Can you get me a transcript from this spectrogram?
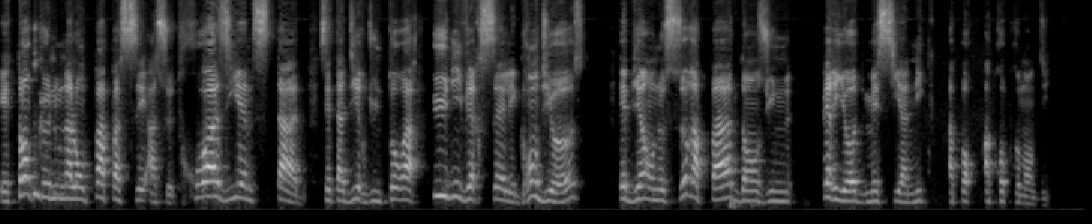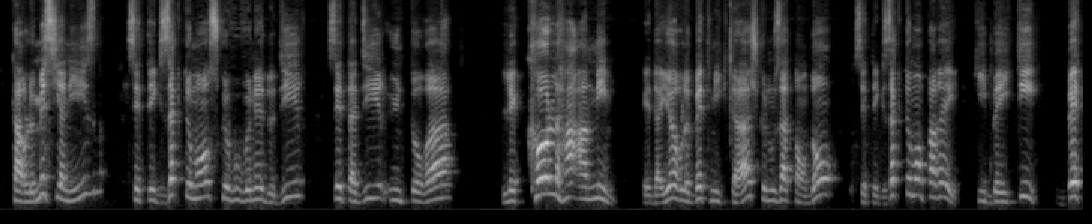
Et tant que nous n'allons pas passer à ce troisième stade, c'est-à-dire d'une Torah universelle et grandiose, eh bien, on ne sera pas dans une période messianique à, à proprement dit. Car le messianisme, c'est exactement ce que vous venez de dire, c'est-à-dire une Torah, les Kol Ha'amim. Et d'ailleurs, le Bet Mikdash que nous attendons, c'est exactement pareil. Qui beiti bet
